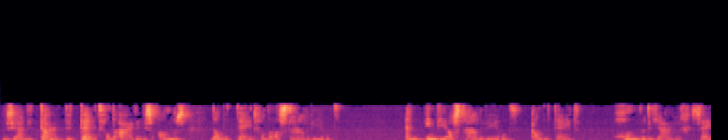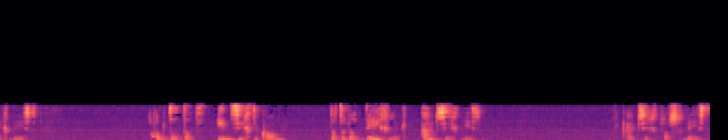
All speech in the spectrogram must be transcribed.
Dus ja, die tijd van de aarde is anders dan de tijd van de astrale wereld. En in die astrale wereld kan de tijd honderden jaren zijn geweest om tot dat inzicht te komen dat er wel degelijk uitzicht is, uitzicht was geweest,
